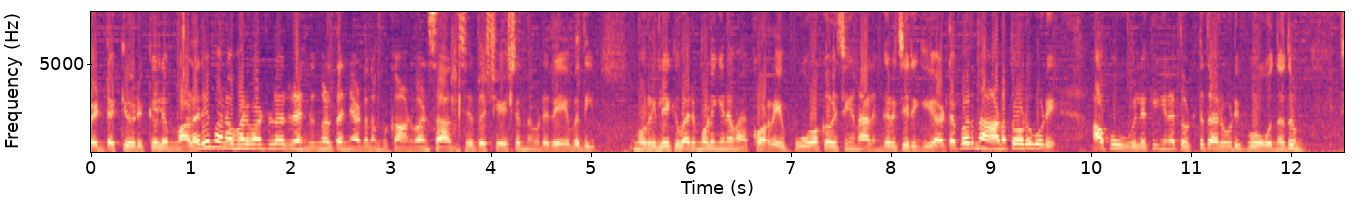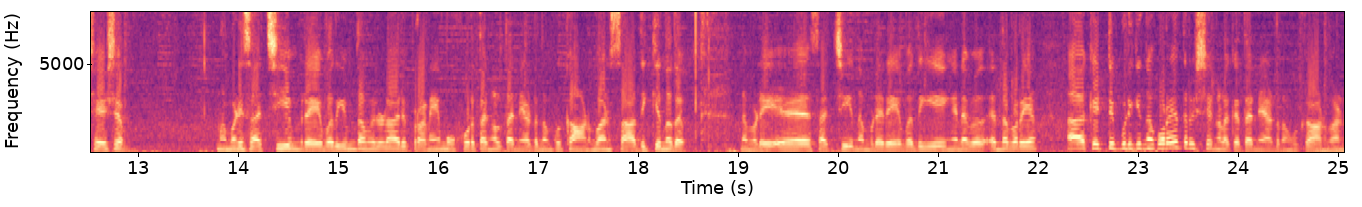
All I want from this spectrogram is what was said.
ബെഡൊക്കെ ഒരുക്കലും വളരെ മനോഹരമായിട്ടുള്ള ഒരു രംഗങ്ങൾ തന്നെയാണ് നമുക്ക് കാണുവാൻ സാധിച്ചത്. ശേഷം നമ്മുടെ രേവതി മുറിയിലേക്ക് വരുമ്പോൾ ഇങ്ങനെ കുറേ പൂവൊക്കെ വെച്ച് ഇങ്ങനെ അലങ്കരിച്ചിരിക്കുക കേട്ടോ അപ്പോൾ നാണത്തോടു കൂടി ആ പൂവിലൊക്കെ ഇങ്ങനെ തൊട്ട് തലോടി പോകുന്നതും ശേഷം നമ്മുടെ സച്ചിയും രേവതിയും തമ്മിലുള്ള ആ ഒരു പ്രണയ മുഹൂർത്തങ്ങൾ തന്നെയായിട്ട് നമുക്ക് കാണുവാൻ സാധിക്കുന്നത്. നമ്മുടെ സച്ചി നമ്മുടെ രേവതിയെ ഇങ്ങനെ എന്താ പറയുക കെട്ടിപ്പിടിക്കുന്ന കുറേ ദൃശ്യങ്ങളൊക്കെ തന്നെയാണ് നമുക്ക് കാണുവാൻ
